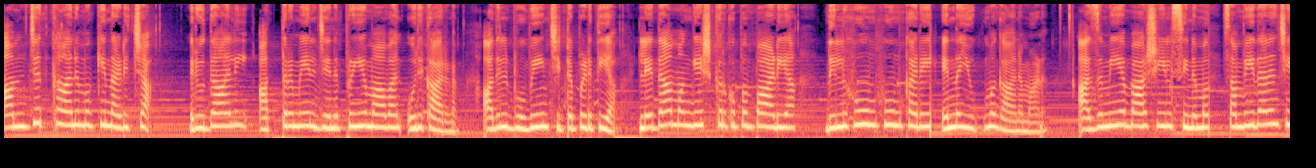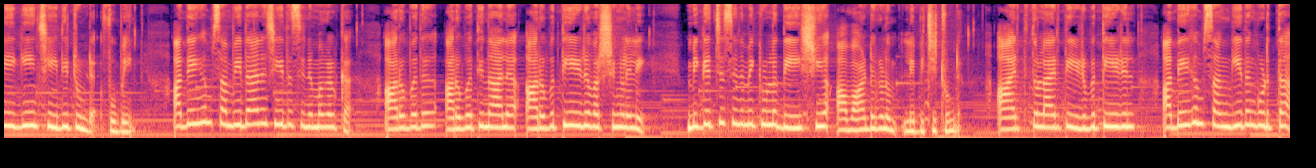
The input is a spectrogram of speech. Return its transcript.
അംജദ് ഖാനുമൊക്കെ നടിച്ച രുദാലി അത്രമേൽ ജനപ്രിയമാവാൻ ഒരു കാരണം. അതിൽ ഭുബീൻ ചിട്ടപ്പെടുത്തിയ ലതാ മങ്കേഷ്കർക്കൊപ്പം പാടിയ ദിൽഹൂം ഹൂം കരേ എന്ന യുഗ്മഗാനമാണ്. അസമിയ ഭാഷയിൽ സിനിമ സംവിധാനം ചെയ്യുകയും ചെയ്തിട്ടുണ്ട് ഫുബീൻ അദ്ദേഹം സംവിധാനം ചെയ്ത സിനിമകൾക്ക് അറുപത് അറുപത്തിനാല് അറുപത്തിയേഴ് വർഷങ്ങളിലെ മികച്ച സിനിമയ്ക്കുള്ള ദേശീയ അവാർഡുകളും ലഭിച്ചിട്ടുണ്ട്. ആയിരത്തി തൊള്ളായിരത്തി എഴുപത്തിയേഴിൽ അദ്ദേഹം സംഗീതം കൊടുത്ത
